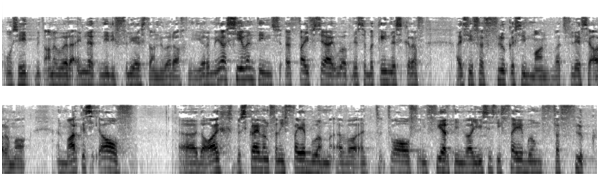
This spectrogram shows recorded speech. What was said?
ons het met ander woorde eindelijk nie die vlees dan nodig nie. Jeremia 17, 5 sê hy ook, dit is een bekende skrif, hy sê vervloek is die man wat vlees sy arm maak. In Markus 11, uh, die beskrywing van die vijeboom, uh, 12 en 14, waar Jesus die vijeboom vervloek,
